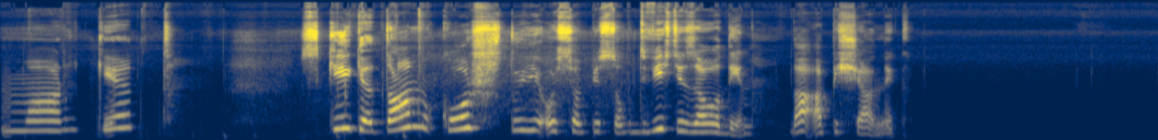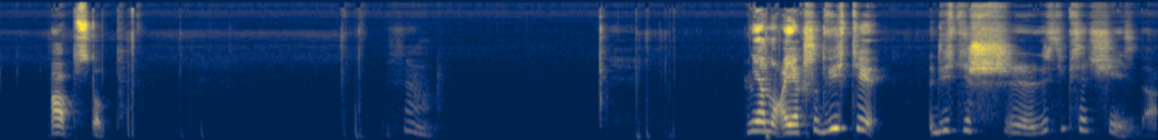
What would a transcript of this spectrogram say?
Маркет. Скільки там коштує ось пісок? 200 за один. Да? А піщаник. Ап, стоп. Хм. Ні, ну, а якщо 200... 200, ш- 256, да.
